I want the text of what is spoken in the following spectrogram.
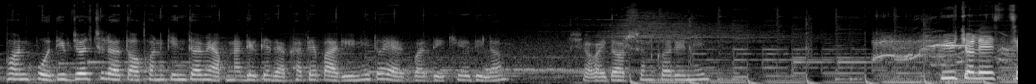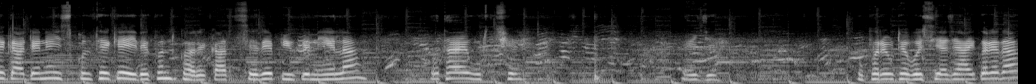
যখন প্রদীপ জ্বলছিল তখন কিন্তু আমি আপনাদেরকে দেখাতে পারিনি, তো একবার দেখিয়ে দিলাম। সবাই দর্শন করে নিন। পিউ চলে এসছে গার্ডেনে স্কুল থেকে। এই দেখুন, ঘরে কাজ সেরে পিউকে নিয়ে এলাম। কোথায় উঠছে? এই যে, উপরে উঠে বসে আছে। হাই করে দাও।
